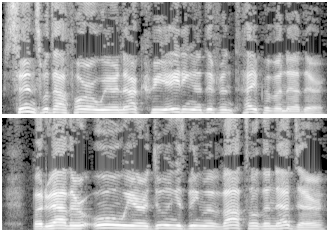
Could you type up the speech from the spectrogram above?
Since with Hafara we are not creating a different type of a neder, but rather all we are doing is being mevatel the neder,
